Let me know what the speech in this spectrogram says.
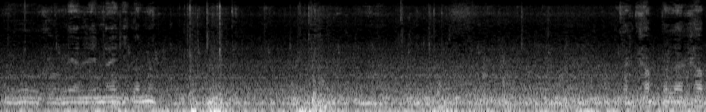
โอ้เขาเรียนเรียนไหนดีกว่าเนอะนะครับไปแล้วครับ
